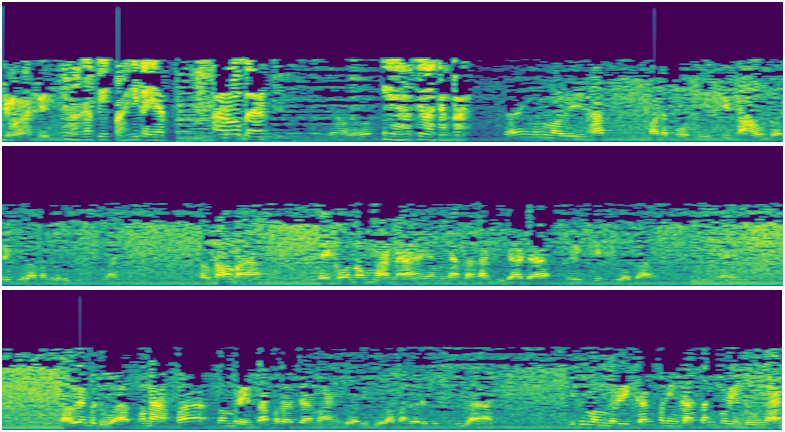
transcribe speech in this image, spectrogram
terima kasih Terima kasih Pak Hidayat. Pak Robert. Ya, halo. Iya, silakan Pak. Saya ingin melihat pada posisi tahun 2008-2009. Pertama, ekonom mana yang menyatakan tidak ada krisis global. Lalu yang kedua, kenapa pemerintah pada zaman 2008-2009 itu memberikan peningkatan perlindungan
